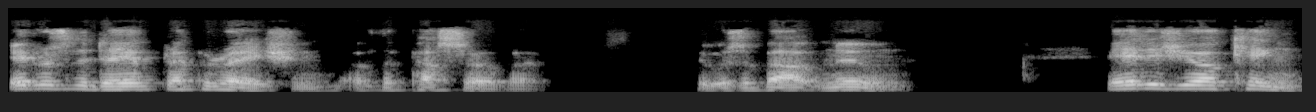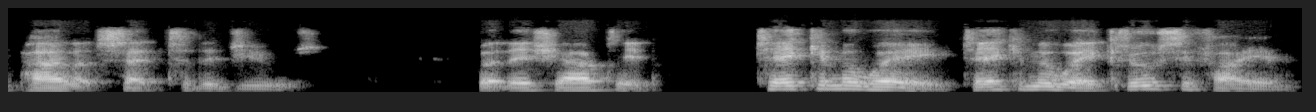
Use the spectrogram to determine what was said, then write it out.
It was the day of preparation of the Passover. It was about noon. Here is your king, Pilate said to the Jews. But they shouted, Take him away, take him away, crucify him.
